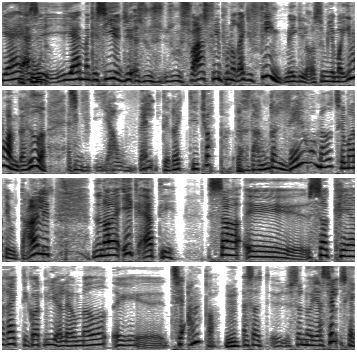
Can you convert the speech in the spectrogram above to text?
Ja, altså, ja, man kan sige, at du, altså, du, du svarer selvfølgelig på noget rigtig fint, Mikkel, og som jeg må indrømme, der hedder, altså, jeg har jo valgt det rigtige job. Ja. Altså, der er nogen, der laver mad til mig, det er jo dejligt. Men når der ikke er det, så, øh, så kan jeg rigtig godt lide at lave mad øh, til andre. Mm. Altså, øh, så når jeg selv skal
